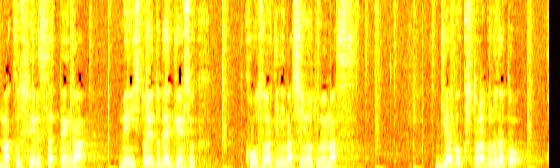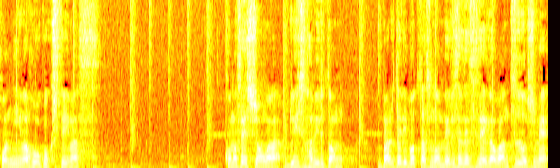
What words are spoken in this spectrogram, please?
マックス・フェルスタッペンがメインストレートで減速。コース脇にマシンを止めます。ギアボックストラブルだと本人は報告しています。このセッションはルイス・ハミルトンバルテリ・ボッタスのメルセデス勢がワンツーを占め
